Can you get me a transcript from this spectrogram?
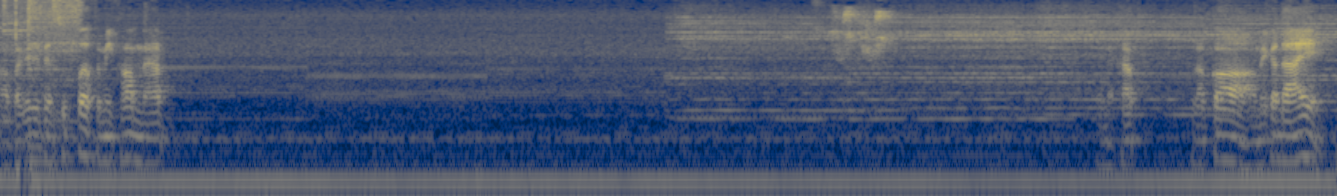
ต่อไปก็จะเป็น Super Famicom นะครับนะครับ แล้วก็เมก a ได v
